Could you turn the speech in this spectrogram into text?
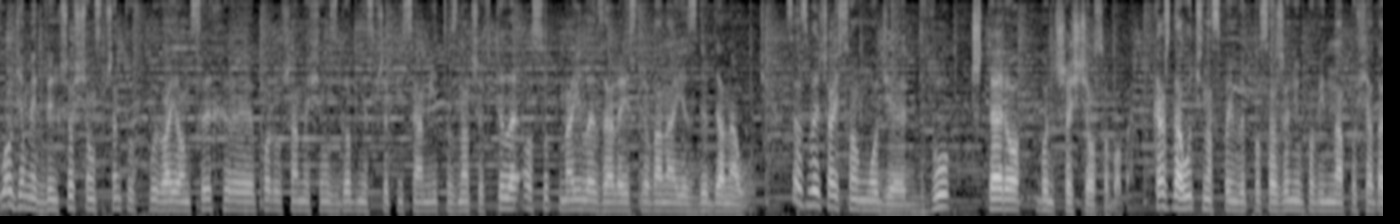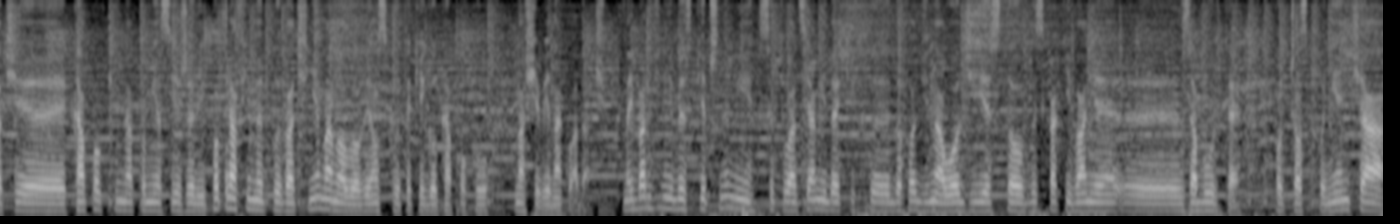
Łodzią, jak większością sprzętów pływających, e, poruszamy się zgodnie z przepisami, to znaczy w tyle osób, na ile zarejestrowana jest dana łódź. Zazwyczaj są łodzie dwu, cztero bądź sześcioosobowe. Każda łódź na swoim wyposażeniu powinna posiadać e, kapoki, natomiast jeżeli potrafimy pływać, nie mamy obowiązku takiego kapoku na siebie nakładać. Najbardziej niebezpiecznymi sytuacjami, do jakich e, dochodzi na łodzi, jest to wyskakiwanie za burtę podczas płynięcia,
